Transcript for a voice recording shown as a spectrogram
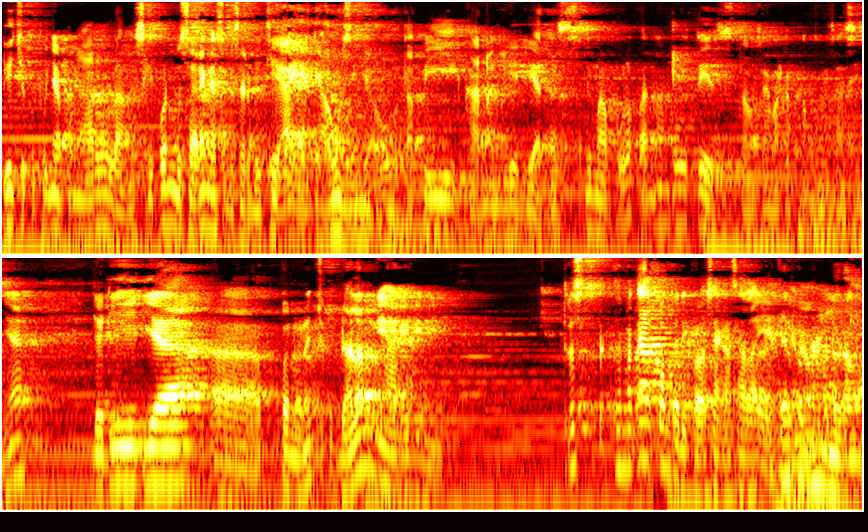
dia cukup punya pengaruh lah. Meskipun besarnya nggak sebesar BCA ya, jauh sih jauh. Tapi karena dia di atas 50 apa 60 T, setahu saya market kapitalisasinya. Jadi dia eh, penurunannya cukup dalam nih hari ini. Terus sama Telkom tadi kalau saya nggak salah ya, Telkom, yang mendorong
